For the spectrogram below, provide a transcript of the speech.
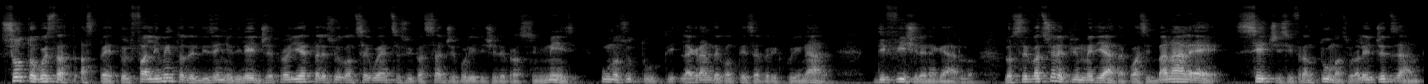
Sotto questo aspetto, il fallimento del disegno di legge proietta le sue conseguenze sui passaggi politici dei prossimi mesi, uno su tutti, la grande contesa per il Quirinale, Difficile negarlo. L'osservazione più immediata, quasi banale, è se ci si frantuma sulla legge Zan,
